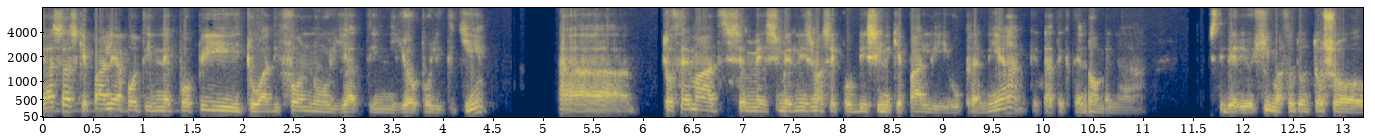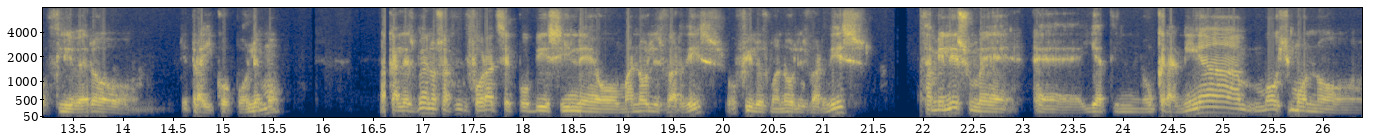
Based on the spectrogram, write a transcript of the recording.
Γεια σας και πάλι από την εκπομπή του Αντιφώνου για την γεωπολιτική. το θέμα της σημερινής μας εκπομπής είναι και πάλι η Ουκρανία και τα τεκτενόμενα στην περιοχή με αυτόν τον τόσο θλιβερό και τραγικό πόλεμο. Καλεσμένος αυτή τη φορά της εκπομπής είναι ο Μανώλης Βαρδής, ο φίλος Μανώλης Βαρδής. Θα μιλήσουμε ε, για την Ουκρανία, όχι μόνο ε,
